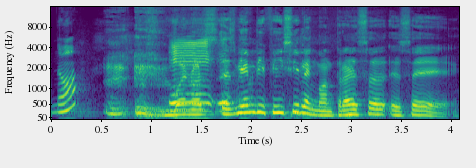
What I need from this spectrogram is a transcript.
¿no? Bueno, Eh, es, es bien difícil encontrar esa- ese,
